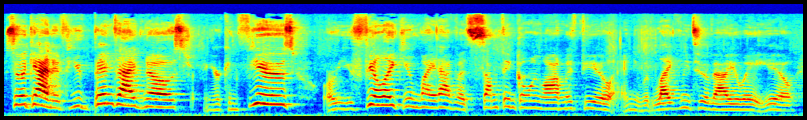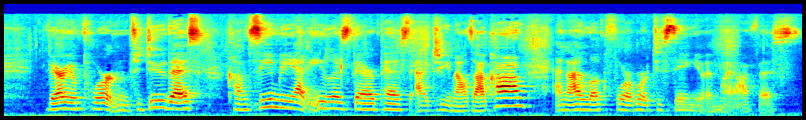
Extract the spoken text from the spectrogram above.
So, again, if you've been diagnosed and you're confused or you feel like you might have something going on with you and you would like me to evaluate you, very important to do this. Come see me at eliztherapist at gmail.com and I look forward to seeing you in my office.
